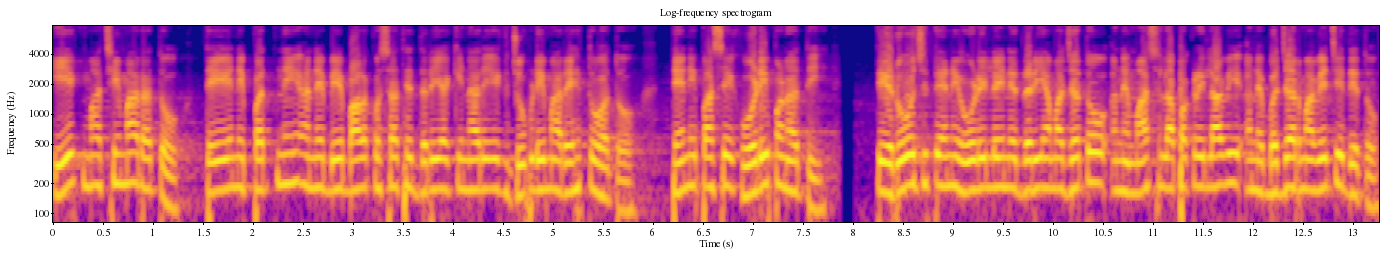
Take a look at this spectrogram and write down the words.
એક માછીમાર હતો. તે એની પત્ની અને બે બાળકો સાથે દરિયા કિનારે એક ઝૂંપડીમાં રહેતો હતો. તેની પાસે એક હોડી પણ હતી. તે રોજ તેની હોડી લઈને દરિયામાં જતો અને માછલા પકડી લાવી અને બજારમાં વેચી દેતો.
